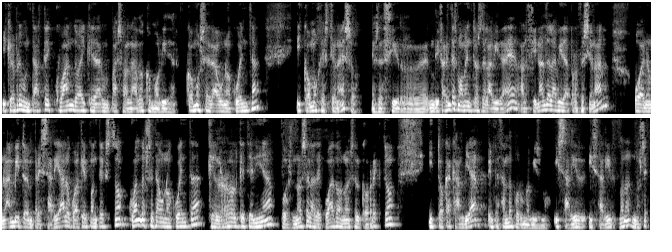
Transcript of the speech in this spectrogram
Y quiero preguntarte cuándo hay que dar un paso al lado como líder. ¿Cómo se da uno cuenta y cómo gestiona eso? Es decir, en diferentes momentos de la vida, ¿eh? al final de la vida profesional o en un ámbito empresarial o cualquier contexto, ¿cuándo se da uno cuenta que el rol que tenía pues no es el adecuado, no es el correcto y toca cambiar empezando por uno mismo y salir, y salir, bueno, no sé.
